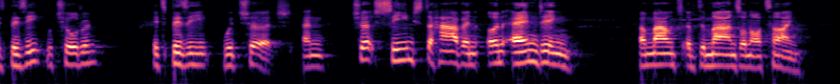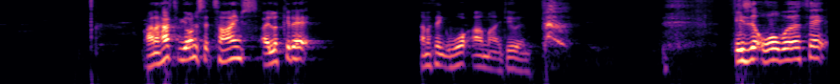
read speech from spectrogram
is busy with children. It's busy with church. And church seems to have an unending amount of demands on our time. And I have to be honest, at times, I look at it and I think, what am I doing? Is it all worth it?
